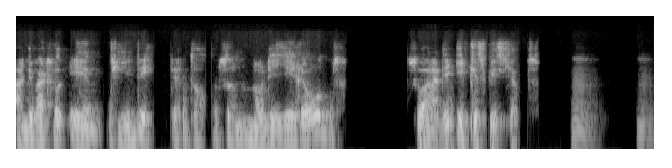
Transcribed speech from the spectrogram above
er det i hvert fall entydig dette altså, når de gir råd, så er det ikke spist kjøtt. Mm. Mm.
